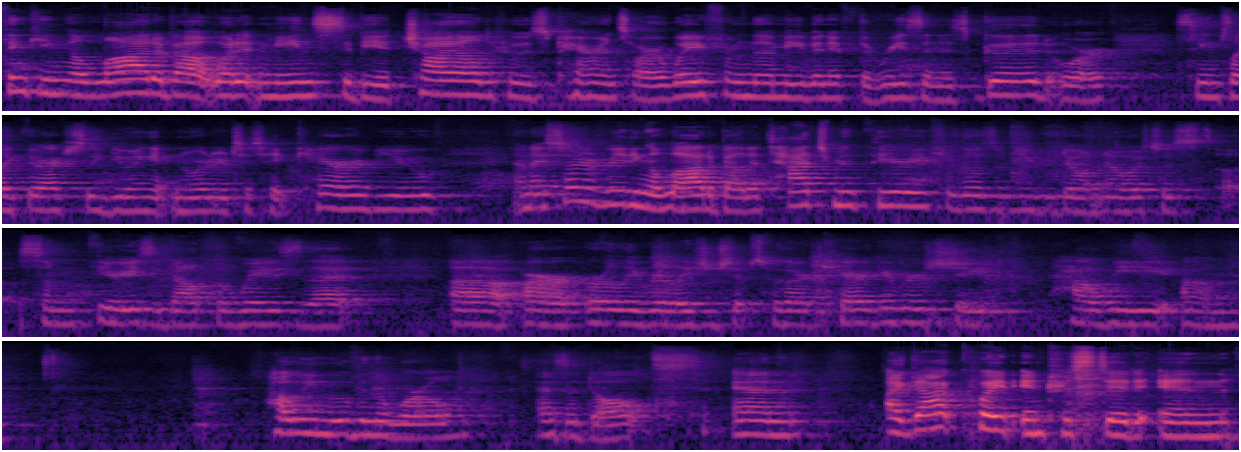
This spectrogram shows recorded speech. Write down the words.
thinking a lot about what it means to be a child whose parents are away from them, even if the reason is good or seems like they're actually doing it in order to take care of you. And I started reading a lot about attachment theory. For those of you who don't know, it's just uh, some theories about the ways that uh, our early relationships with our caregivers shape how we um, how we move in the world as adults. And I got quite interested in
